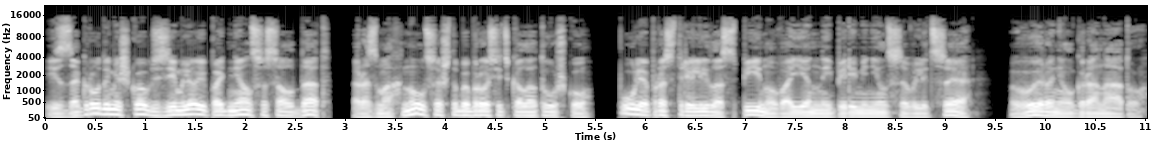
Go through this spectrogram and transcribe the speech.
Из-за груды мешков с землей поднялся солдат, размахнулся, чтобы бросить колотушку. Пуля прострелила спину, военный переменился в лице, выронил гранату.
